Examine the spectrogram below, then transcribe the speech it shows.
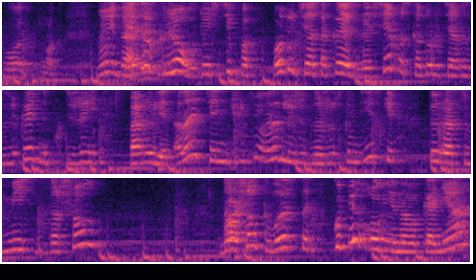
Вот. Вот. Ну и да. это и- клево. То есть, типа, вот у тебя такая игра-сервис, которая тебя развлекает на протяжении пары лет. Она тебя ничуть она лежит на жестком диске, ты раз в месяц зашел, Но- прошел квесты, купил огненного коня,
